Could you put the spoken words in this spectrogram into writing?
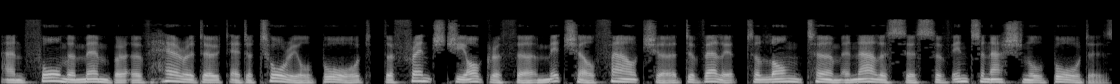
and former member of Hérodote editorial board, the French geographer Michel Foucher developed a long-term analysis of international borders.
